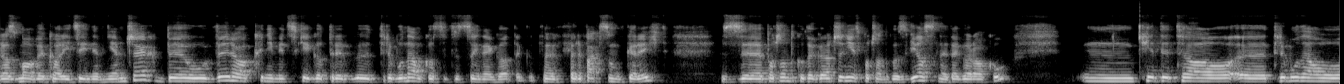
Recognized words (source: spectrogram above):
rozmowy koalicyjne w Niemczech był wyrok niemieckiego tryb, Trybunału Konstytucyjnego, tego Verfassungsgericht, z początku tego, znaczy nie z początku, z wiosny tego roku, mm, kiedy to e, Trybunał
